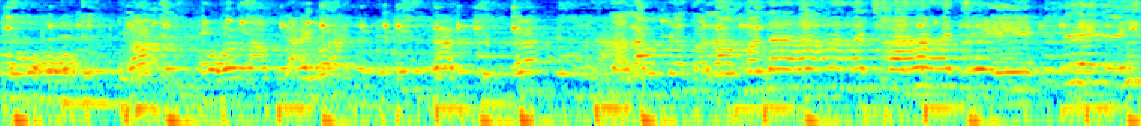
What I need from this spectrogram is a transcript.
โอ้โหครับโอ้โหลำใหญ่ไว้นะนะสลามละสลามมานาชาเชเล่นลิ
